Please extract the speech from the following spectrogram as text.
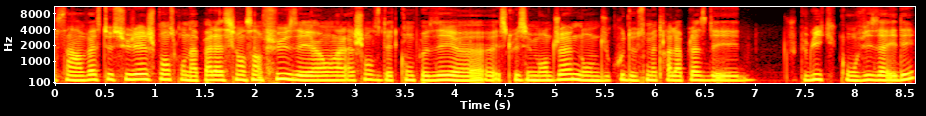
C'est un vaste sujet, je pense qu'on n'a pas la science infuse et euh, on a la chance d'être composé euh, exclusivement de jeunes, donc du coup de se mettre à la place du public qu'on vise à aider.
